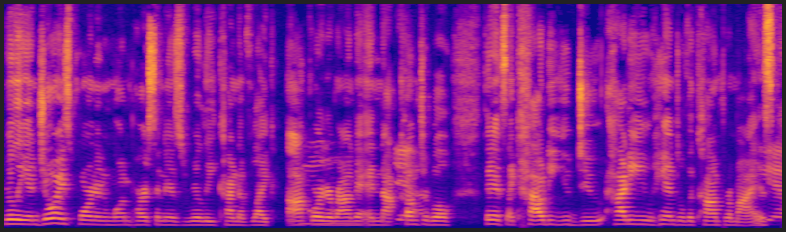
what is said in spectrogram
really enjoys porn and one person is really kind of like awkward Mhm. around it and not Yeah. comfortable, then it's like, how do you do? How do you handle the compromise? Yeah.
